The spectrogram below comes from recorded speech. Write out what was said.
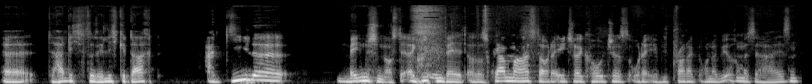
äh, da hatte ich tatsächlich gedacht, agile Menschen aus der agilen Welt, also Scrum Master oder Agile Coaches oder eben Product Owner, wie auch immer sie heißen,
